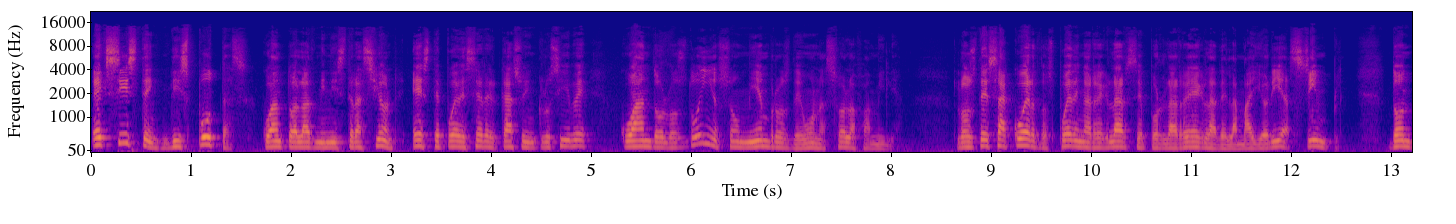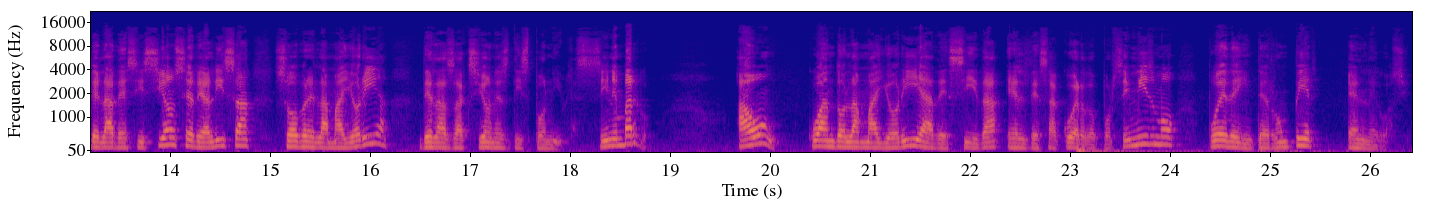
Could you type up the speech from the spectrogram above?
Existen disputas cuanto a la administración. Este puede ser el caso inclusive cuando los dueños son miembros de una sola familia. Los desacuerdos pueden arreglarse por la regla de la mayoría simple, donde la decisión se realiza sobre la mayoría de las acciones disponibles. Sin embargo, Aun cuando la mayoría decida el desacuerdo por sí mismo, puede interrumpir el negocio.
